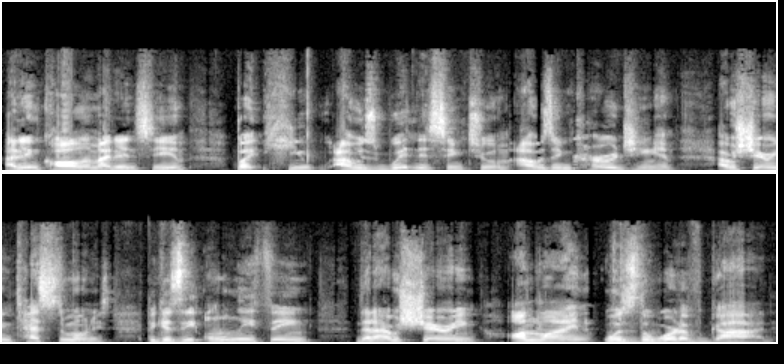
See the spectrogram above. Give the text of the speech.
I didn't call him. I didn't see him. But he i was witnessing to him. I was encouraging him. I was sharing testimonies. Because the only thing that i was sharing online was the word of god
